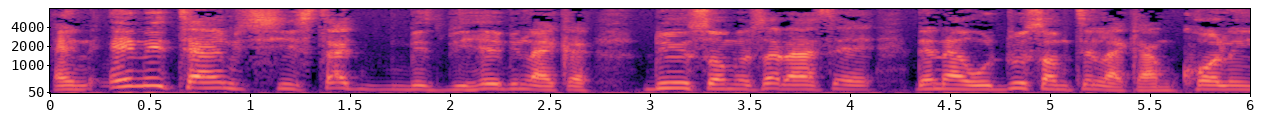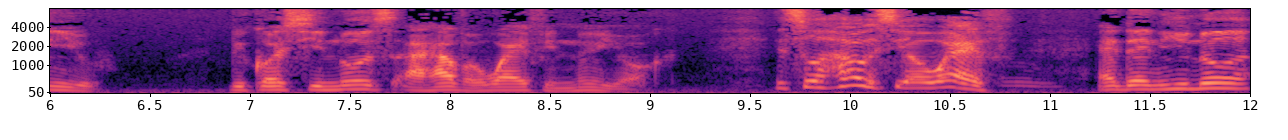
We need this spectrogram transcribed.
And anytime she starts misbehaving like a, doing something, so I say, then I will do something like I'm calling you. Because she knows I have a wife in New York. So, how is your wife? And then, you know,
